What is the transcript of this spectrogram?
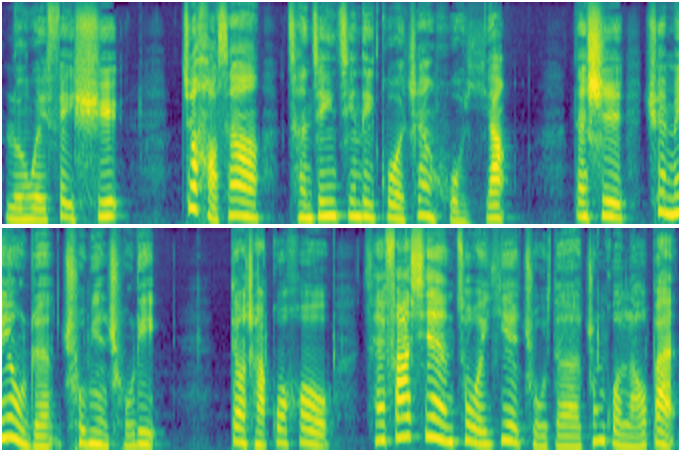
沦为废墟，就好像曾经经历过战火一样。但是却没有人出面处理。调查过后，才发现作为业主的中国老板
